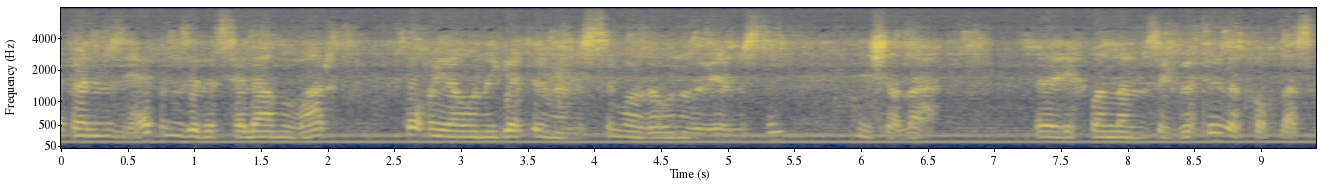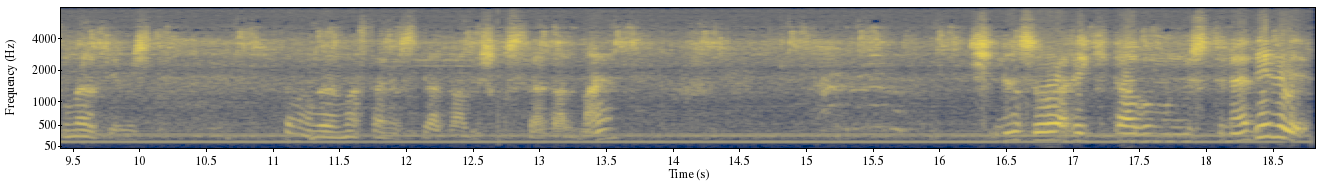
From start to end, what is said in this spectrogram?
Efendimiz hepinize de selamı var. Okuya onu getirmemişsin, orada onu da vermişsin. İnşallah e, ihvanlarımıza götür de koklasınlar demişti. Sonra mastar üstüne kalmış, kusura kalmayın. Şimdi sonraki kitabımın üstüne dedi,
